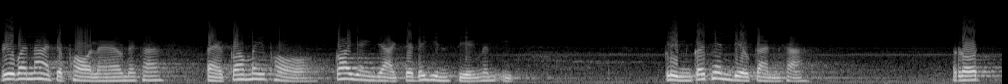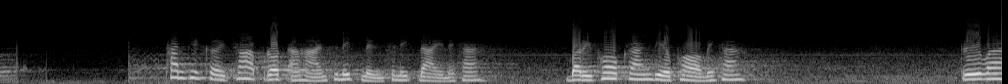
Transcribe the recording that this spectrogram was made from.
หรือว่าน่าจะพอแล้วนะคะ แต่ก็ไม่พอก็ยังอยากจะได้ยินเสียงนั้นอีก กลิ่นก็เช่นเดียวกันค่ะรสท่านที่เคยชอบรสอาหารชนิดหนึ่งชนิดใดนะคะ บริโภคครั้งเดียวพอไหมคะ หรือว่า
